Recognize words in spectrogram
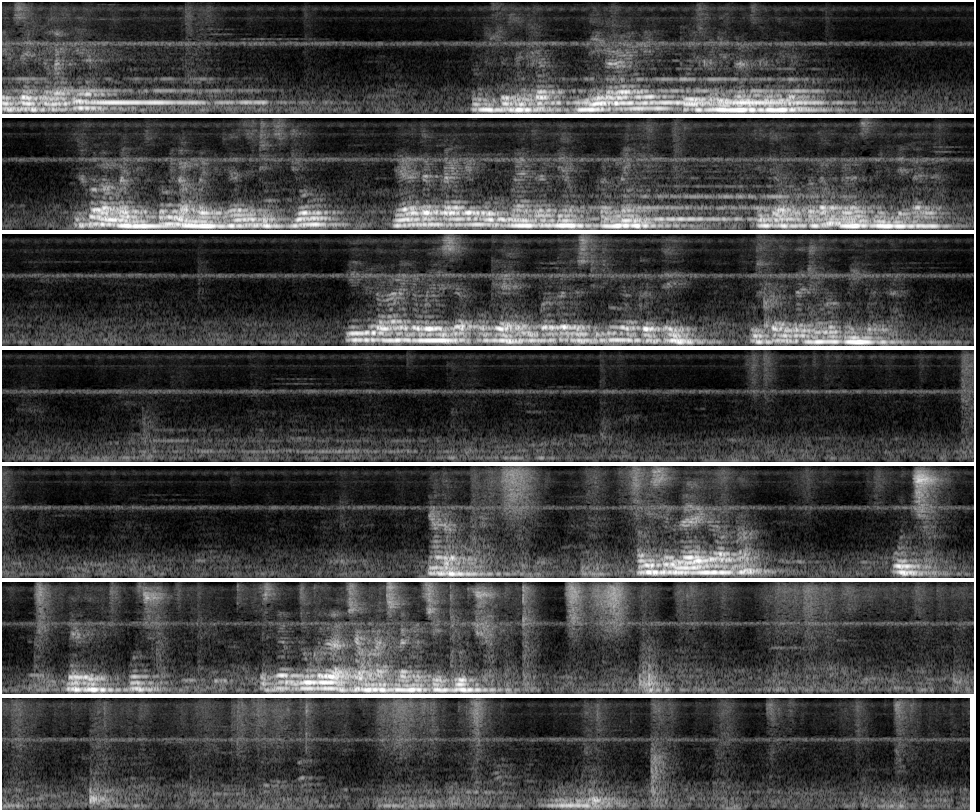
एक साइड का लग गया। तो दूसरे साइड का नहीं लगाएँगे तो इसका डिस्बैलेंस कर देगा। इसको लंबाई भी इसको भी लंबाई भी एज इट इज़ जो दाहिने तरफ़ करेंगे, वो भी बाएँ तरफ़ भी आपको करना ही है। नहीं तो आपको पता ना बैलेंस नहीं ले पाएगा ये जो लगाने की वजह से आपको क्या है, ऊपर का जो स्टिचिंग आप करते हैं, उसका इतना ज़रूरत नहीं पड़ेगा यहाँ तक हो गया अब इससे रहेगा अपना पूछ। देखते पूछ। इसमें ब्लू कलर अच्छा होना अच्छा लगना चाहिए पूछ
